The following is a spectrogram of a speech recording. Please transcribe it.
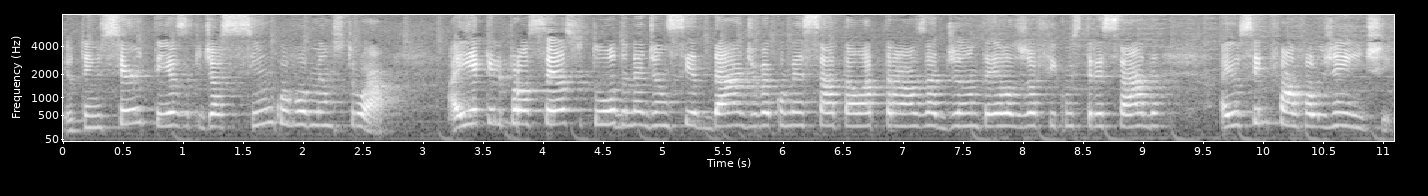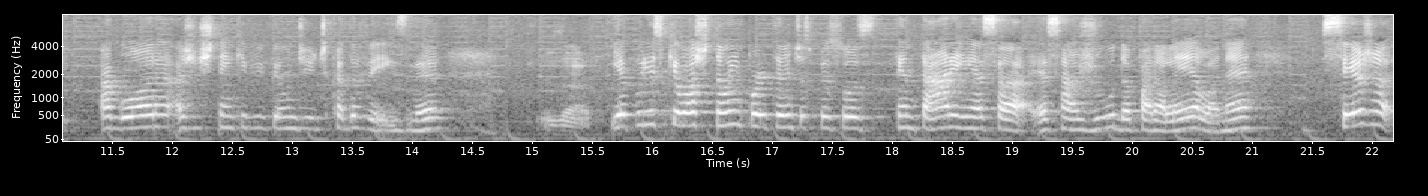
Eu tenho certeza que dia 5 eu vou menstruar. Aí aquele processo todo, né, de ansiedade vai começar tal atraso, adianta, e elas já ficam estressadas. Aí eu sempre falo, falo, gente, agora a gente tem que viver um dia de cada vez, né? Exato. E é por isso que eu acho tão importante as pessoas tentarem essa, essa ajuda paralela, né? Seja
